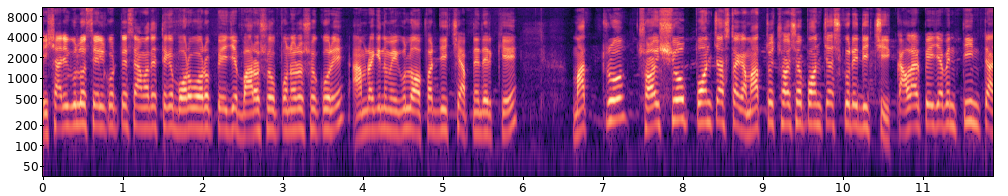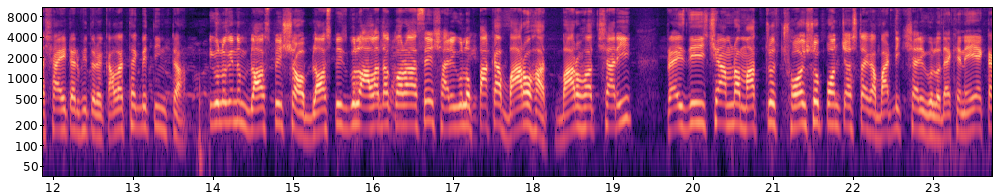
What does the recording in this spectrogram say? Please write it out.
এই শাড়িগুলো সেল করতেছে আমাদের থেকে বড় বড় পেজে বারোশো, পনেরোশো করে। আমরা কিন্তু এগুলো অফার দিচ্ছি আপনাদেরকে। মাত্র ছয়শো পঞ্চাশ টাকা, মাত্র ছয়শো পঞ্চাশ করে দিচ্ছি। কালার পেয়ে যাবেন তিনটা শাড়িটার ভিতরে কালার থাকবে তিনটা। এগুলো কিন্তু ব্লাউজ পিস সহ ব্লাউজ পিসগুলো আলাদা করা আছে, শাড়িগুলো পাকা বারো হাত বারো হাত শাড়ি। প্রাইস দিয়ে দিচ্ছি আমরা মাত্র ছয়শো পঞ্চাশ টাকা বাটিক শাড়িগুলো। দেখেন, এই একটা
